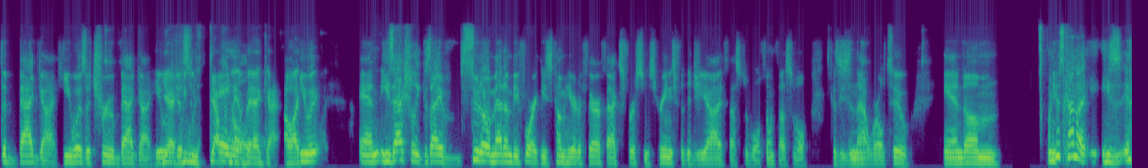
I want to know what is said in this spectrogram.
the bad guy. He was a true bad guy. He yeah, was just he was definitely a-hole. a bad guy. I like. He wa- and he's actually because I've pseudo met him before. He's come here to Fairfax for some screenings for the GI festival, film festival, because he's in that world too. And um, and he was kind of he's a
